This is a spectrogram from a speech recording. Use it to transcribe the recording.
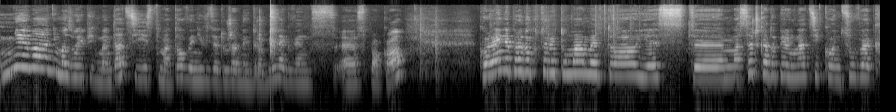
Nie ma, nie ma złej pigmentacji, jest matowy, nie widzę tu żadnych drobinek, więc e, spoko. Kolejny produkt, który tu mamy to jest e, maseczka do pielęgnacji końcówek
